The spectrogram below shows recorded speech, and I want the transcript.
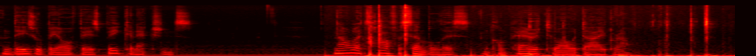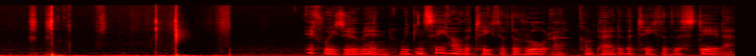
and these would be our phase B connections. Now let's half assemble this and compare it to our diagram. If we zoom in, we can see how the teeth of the rotor compare to the teeth of the stator.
